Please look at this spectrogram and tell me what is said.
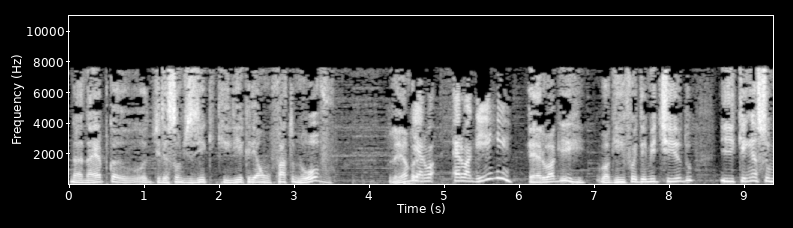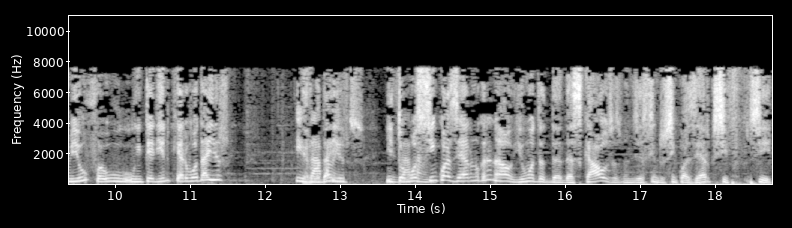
na, na, época a direção dizia que queria criar um fato novo, lembra? E era o, era o Aguirre? Era o Aguirre. O Aguirre foi demitido e quem assumiu foi o, o interino, que era o Odair. Exatamente. Odair. E Exatamente. tomou 5 a 0 no Grenal. E uma da, da, das causas, vamos dizer assim, do 5 a 0 que se, se,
